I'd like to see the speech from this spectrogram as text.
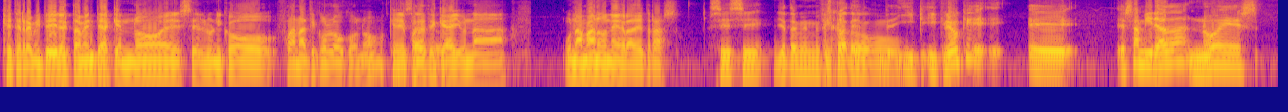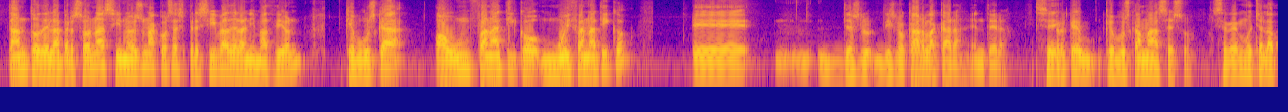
que te remite directamente a que no es el único fanático loco, ¿no? Que Exacto. parece que hay una, una mano negra detrás. Sí, sí. Yo también me he Es fijado. que- y, y creo que eh, esa mirada no es tanto de la persona, sino es una cosa expresiva de la animación que busca a un fanático muy fanático eh, dislocar la cara entera. Sí. Creo que, que busca más eso. Se ve mucho la,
